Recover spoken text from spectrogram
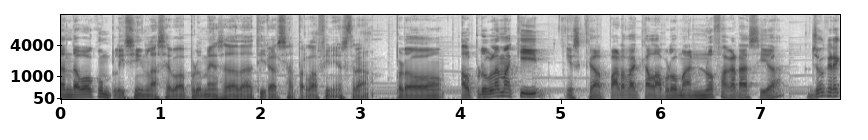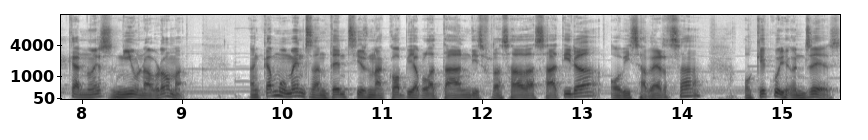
Tant de bo complissin la seva promesa de tirar-se per la finestra. Però el problema aquí és que, a part de que la broma no fa gràcia, jo crec que no és ni una broma. En cap moment s'entén si és una còpia blatant disfressada de sàtira o viceversa, o què collons és.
